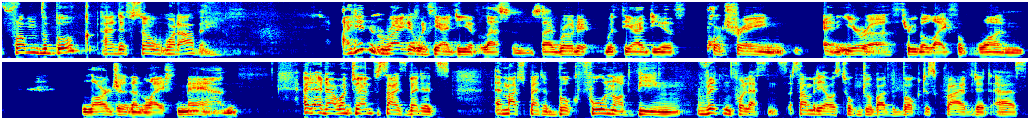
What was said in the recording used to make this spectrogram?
from the book? And if so, what are they? I didn't write it with the idea of lessons. I wrote it with the idea of portraying an era through the life of one larger than life man and, and, I want to emphasize that it's a much better book for not being written for lessons. Somebody I was talking to about the book described it as,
